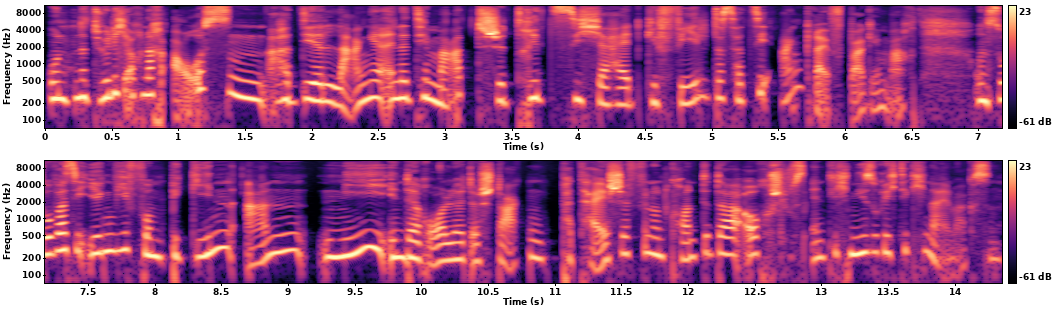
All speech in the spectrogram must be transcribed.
Und natürlich auch nach außen hat ihr lange eine thematische Trittsicherheit gefehlt. Das hat sie angreifbar gemacht. Und so war sie irgendwie vom Beginn Beginn an nie in der Rolle der starken Parteichefin und konnte da auch schlussendlich nie so richtig hineinwachsen.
